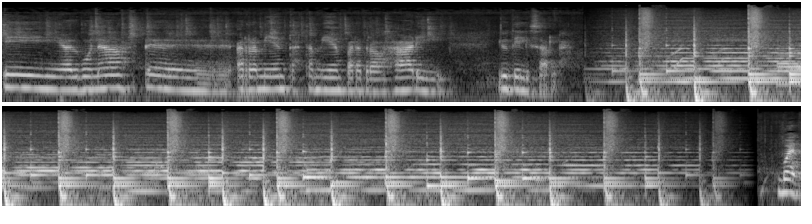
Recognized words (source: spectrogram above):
y algunas eh, herramientas también para trabajar y utilizarlas. Bueno,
